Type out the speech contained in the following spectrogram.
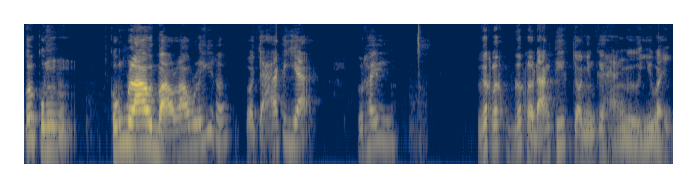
Cuối cùng cũng lao vào lao lý thôi rồi trả cái giá. Tôi thấy rất rất rất là đáng tiếc cho những cái hạng người như vậy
